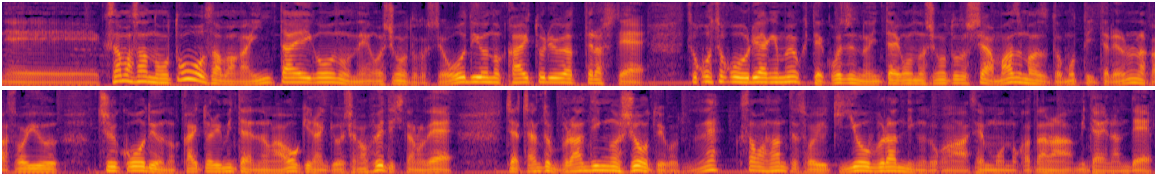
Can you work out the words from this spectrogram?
えー、草間さんのお父様が引退後のね、お仕事としてオーディオの買い取りをやってらして、そこそこ売り上げも良くて、個人の引退後の仕事としてはまずまずと思っていたら世の中そういう中古オーディオの買い取りみたいなのが大きな業者が増えてきたので、じゃあちゃんとブランディングをしようということでね、草間さんってそういう企業ブランディングとかが専門の方な、みたいなんで、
